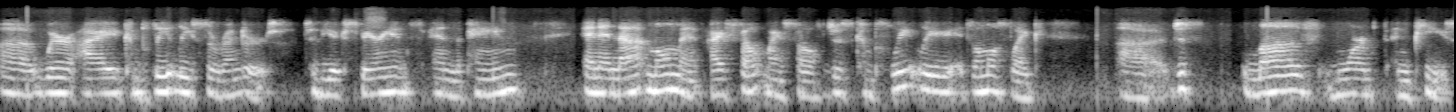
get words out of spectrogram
uh, where I completely surrendered to the experience and the pain. And in that moment, I felt myself just completely, it's almost like uh, just love, warmth, and peace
